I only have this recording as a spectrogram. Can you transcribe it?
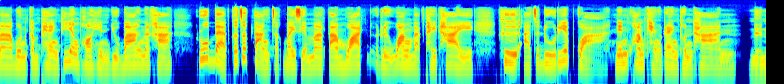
มาบนกำแพงที่ยังพอเห็นอยู่บ้างนะคะ รูปแบบก็จะต่างจากใบเสมาตามวัด หรือวังแบบไทยๆ คืออาจจะดูเรียบกว่า เน้นความแข็งแรงทนทาน เน้น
